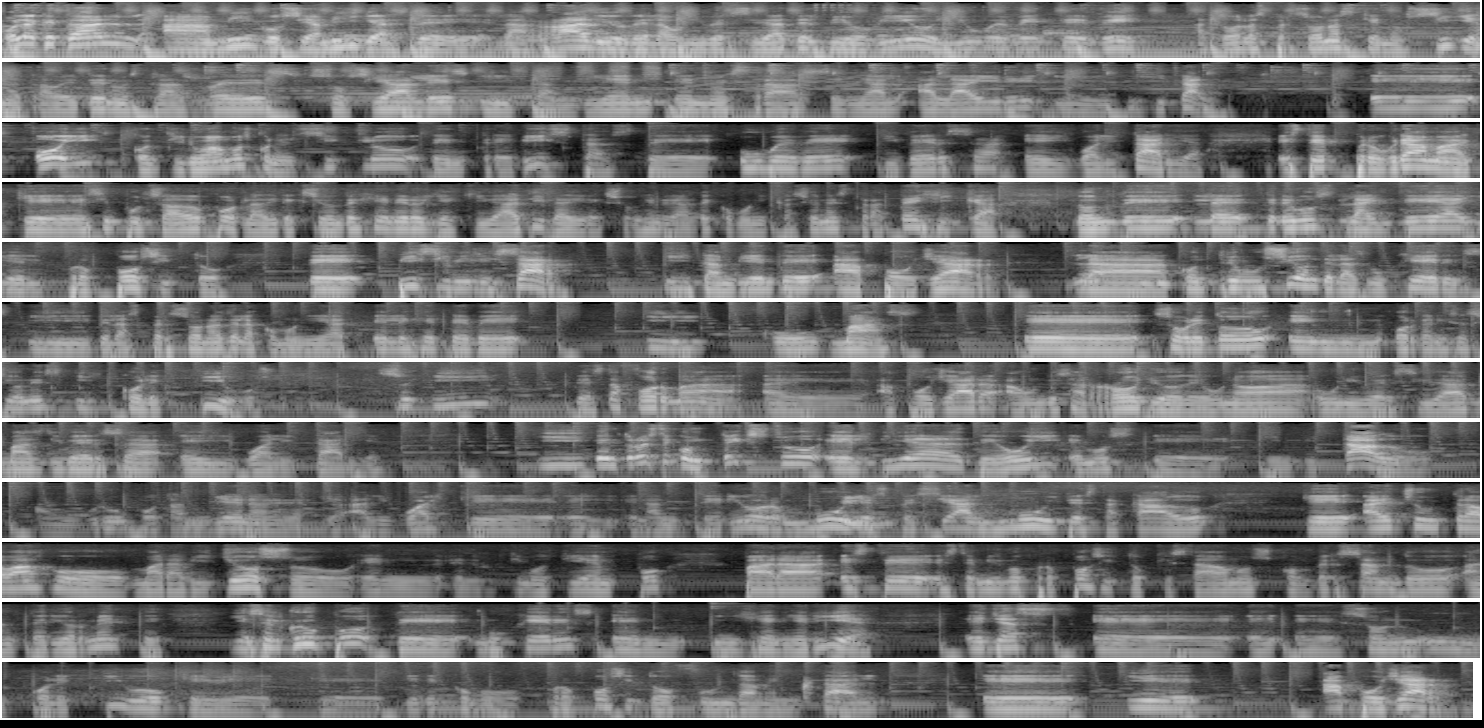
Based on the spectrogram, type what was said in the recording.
Hola, ¿qué tal amigos y amigas de la radio de la Universidad del Biobío y VBTV? A todas las personas que nos siguen a través de nuestras redes sociales y también en nuestra señal al aire y digital. Eh, hoy continuamos con el ciclo de entrevistas de VB Diversa e Igualitaria. Este programa que es impulsado por la Dirección de Género y Equidad y la Dirección General de Comunicación Estratégica, donde tenemos la idea y el propósito de visibilizar y también de apoyar la contribución de las mujeres y de las personas de la comunidad LGTBIQ eh, sobre todo en organizaciones y colectivos. Y de esta forma eh, apoyar a un desarrollo de una universidad más diversa e igualitaria. Y dentro de este contexto, el día de hoy hemos eh, invitado a un grupo también, al igual que el, anterior, muy especial, muy destacado, que ha hecho un trabajo maravilloso en, en el último tiempo para este, este mismo propósito que estábamos conversando anteriormente, y es el grupo de mujeres en ingeniería. Ellas eh, eh, eh, son un colectivo que, tiene como propósito fundamental y apoyar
